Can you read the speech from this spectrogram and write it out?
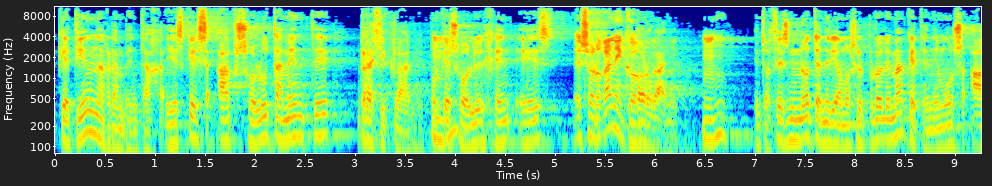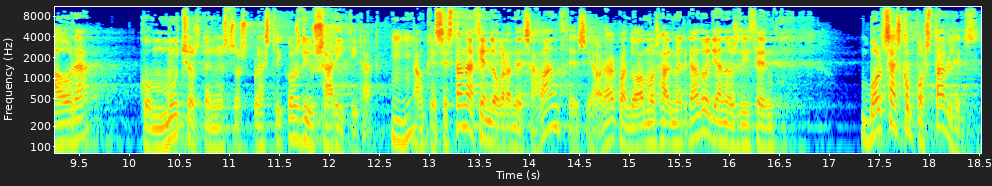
que tiene una gran ventaja y es que es absolutamente reciclable, porque su origen es... Es orgánico. Orgánico. Entonces no tendríamos el problema que tenemos ahora con muchos de nuestros plásticos de usar y tirar. Aunque se están haciendo grandes avances y ahora cuando vamos al mercado ya nos dicen bolsas compostables.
